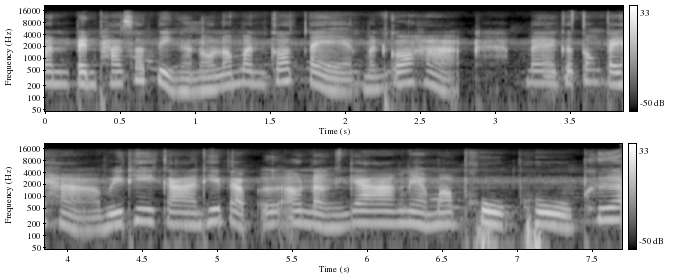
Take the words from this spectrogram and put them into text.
มันเป็นพลาสติกอะเนาะแล้วมันก็แตกมันก็หักแม่ก็ต้องไปหาวิธีการที่แบบเออเอาหนังยางเนี่ยมาผูกผูกเพื่อ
